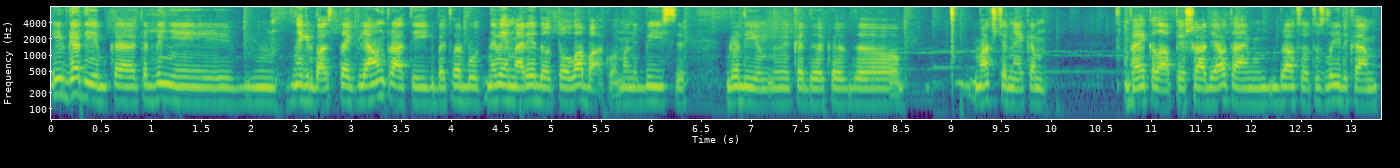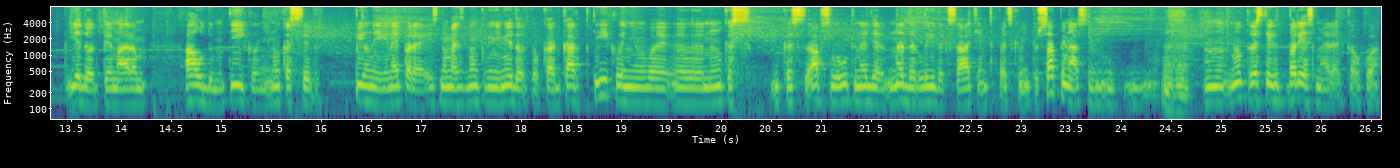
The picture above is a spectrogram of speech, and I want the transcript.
ir gadījumi, ka, kad viņi mm, negribās teikt ļaunprātīgi, bet varbūt nevienmēr iedod to labāko. Man ir bijis gadījumi, kad, kad uh, makšķerniekam veikalā pie šāda jautājuma, braucot uz līdekām, iedod piemēram auduma tīkliņu, nu, kas ir pilnīgi nepareizi. Nu, mēs nu, viņam iedod kaut kādu karpu tīkliņu, vai, eh, nu, kas, kas absolūti nedara, nedara līdzekļu sāķiem, tāpēc ka viņi tur sapinās. Un, mm -hmm. nu, Restīvi var iesmērēt kaut ko.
